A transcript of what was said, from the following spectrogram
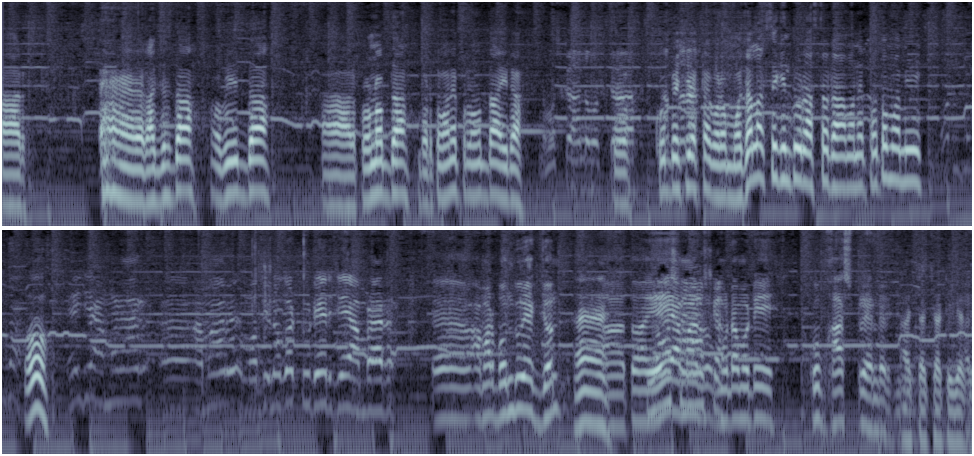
আর রাজেশ দা অভিজিৎ দা আর প্রণব দা বর্তমানে প্রণব দা এরা। তো খুব বেশি একটা গরম। মজা লাগছে কিন্তু রাস্তাটা মানে প্রথম আমি ও। আমার আহ, আমার টুডের যে আমার আমার বন্ধু একজন হ্যাঁ। তো এই আমার মোটামুটি খুব খাস ফ্রেন্ড আর কি। আচ্ছা আচ্ছা ঠিক আছে।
